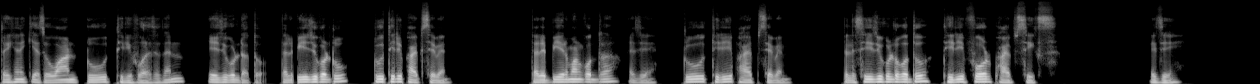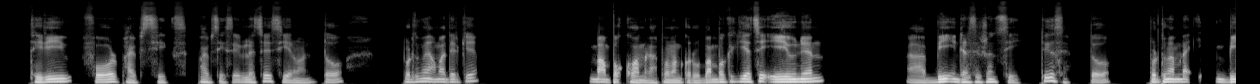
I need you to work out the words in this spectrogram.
তো এখানে কি আছে? ওয়ান টু থ্রি ফোর আছে। দেন এ ইকুয়ালটা তো তাহলে B equal to two three five seven তাহলে বি এর মান কতটা? এই যে টু থ্রি ফাইভ সেভেন তাহলে সি ইকুয়াল টু কত? থ্রি ফোর ফাইভ সিক্স এই যে three four five six five six এগুলো হচ্ছে সি এর মান। তো প্রথমে আমাদেরকে বামপক্ষ আমরা প্রমাণ করব। বামপক্ষে কী আছে? A union B intersection C ঠিক আছে? তো প্রথমে আমরা বি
